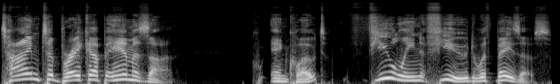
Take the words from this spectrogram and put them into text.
time to break up Amazon, qu- end quote, fueling feud with Bezos.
